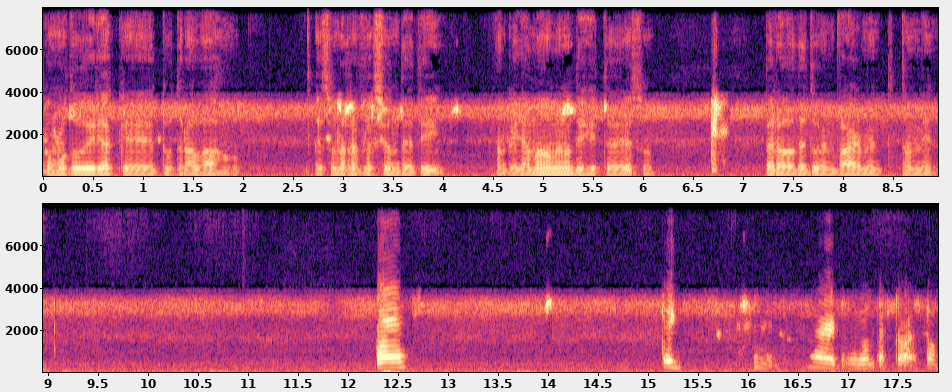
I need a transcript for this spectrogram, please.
¿cómo tú dirías que tu trabajo es una reflexión de ti? Aunque ya más o menos dijiste eso, pero de tu environment también. Pues, like, a ver cómo contesto eso.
